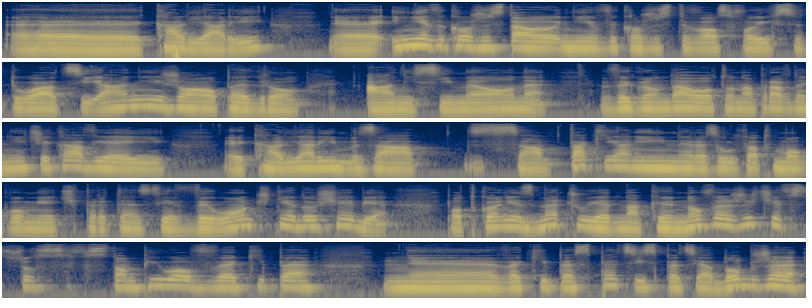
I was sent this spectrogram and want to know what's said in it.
e, Cagliari e, i nie, wykorzystał, nie wykorzystywał swoich sytuacji ani João Pedro, ani Simeone. Wyglądało to naprawdę nieciekawie i Cagliari za, za taki, a nie inny rezultat mogło mieć pretensje wyłącznie do siebie. Pod koniec meczu jednak nowe życie wstąpiło w ekipę, w ekipę Specji. Specja dobrze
